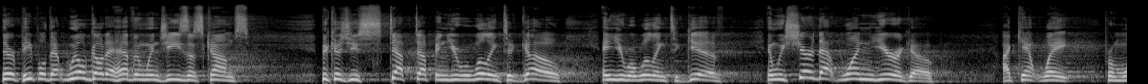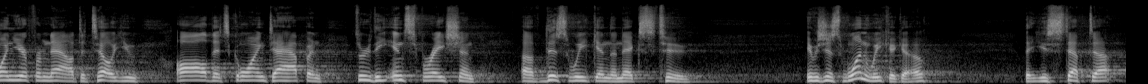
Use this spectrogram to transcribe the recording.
There are people that will go to heaven when Jesus comes because you stepped up and you were willing to go and you were willing to give. And we shared that one year ago. I can't wait from one year from now to tell you all that's going to happen through the inspiration of this week and the next two. It was just one week ago that you stepped up,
